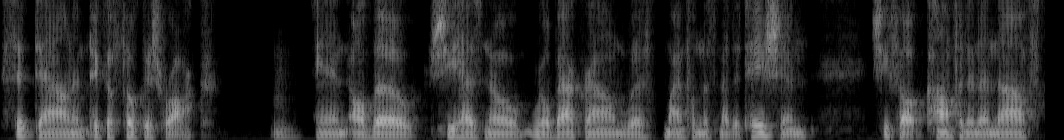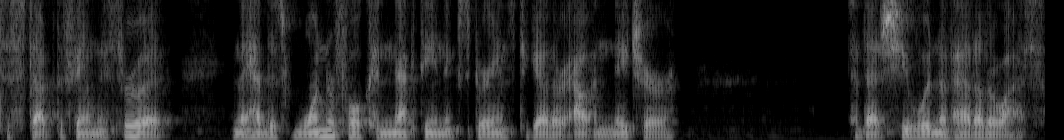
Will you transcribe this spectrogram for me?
sit down and pick a focus rock. Mm. And although she has no real background with mindfulness meditation, she felt confident enough to step the family through it. And they had this wonderful connecting experience together out in nature that she wouldn't have had otherwise.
